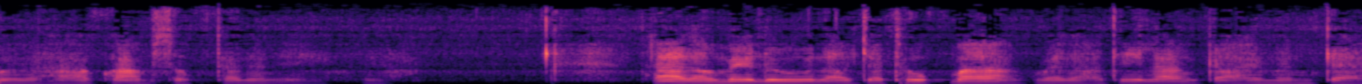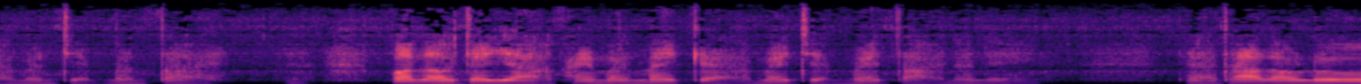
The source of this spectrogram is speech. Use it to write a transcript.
มือหาความสุขเท่านั้นเอง ถ้าเราไม่รู้เราจะทุกข์มาก เวลาที่ร่างกายมันแก่มันเจ็บมันตาย เพราะเราจะอยากให้มันไม่แก่ไม่เจ็บไม่ตายนั่นเอง แต่ถ้าเรารู้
